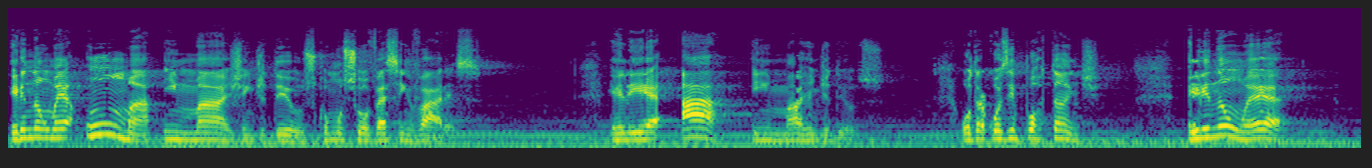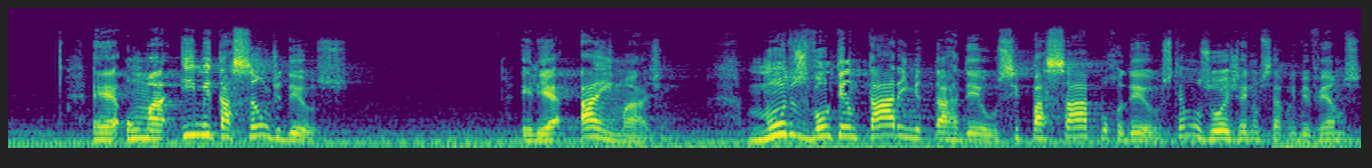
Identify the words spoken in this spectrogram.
Ele não é uma imagem de Deus, como se houvessem várias. Ele é a imagem de Deus. Outra coisa importante, ele não é, é uma imitação de Deus. Ele é a imagem. Muitos vão tentar imitar Deus, se passar por Deus. Temos hoje aí no século que vivemos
